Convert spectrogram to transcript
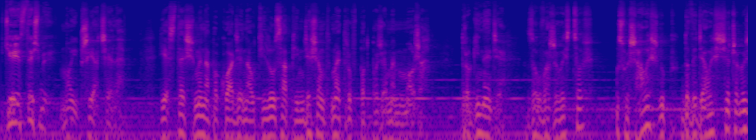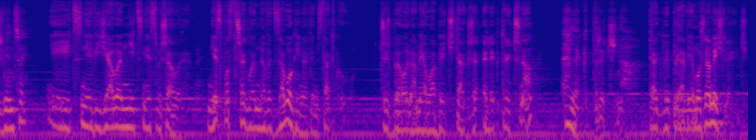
Gdzie jesteśmy? Moi przyjaciele, jesteśmy na pokładzie Nautilusa 50 metrów pod poziomem morza. Drogi Nedzie, zauważyłeś coś? Usłyszałeś lub dowiedziałeś się czegoś więcej? Nic nie widziałem, nic nie słyszałem. Nie spostrzegłem nawet załogi na tym statku. Czyżby ona miała być także elektryczna? Elektryczna. Tak by prawie można myśleć.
